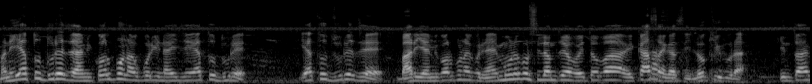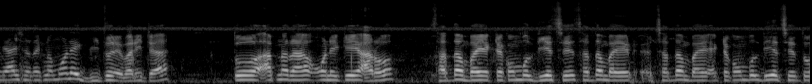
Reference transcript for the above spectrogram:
মানে এত দূরে যে আমি কল্পনাও করি নাই যে এত দূরে। এত দূরে যে বাড়ি আমি কল্পনা করি আমি মনে করছিলাম যে হয়তো বা এই কাছাকাছি লক্ষ্মীপুরা। কিন্তু আমি আইসা দেখলাম অনেক ভিতরে বাড়িটা। তো আপনারা অনেকে আরও সাদ্দাম ভাই একটা কম্বল দিয়েছে সাদ্দাম ভাই সাদ্দাম ভাই একটা কম্বল দিয়েছে তো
